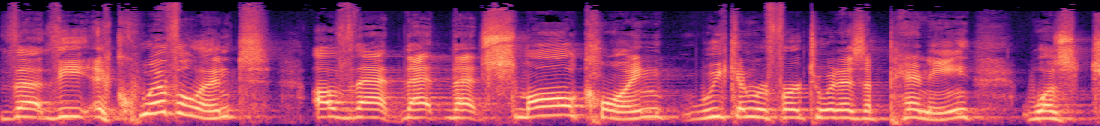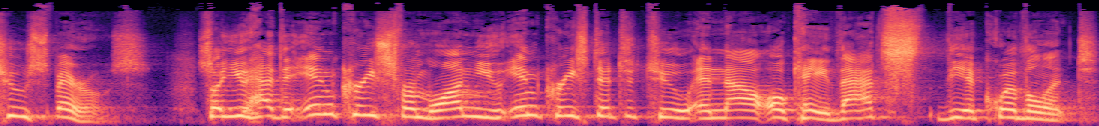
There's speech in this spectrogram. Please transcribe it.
the, the equivalent of that, that, that small coin, we can refer to it as a penny, was two sparrows. So you had to increase from one, you increased it to two, and now, okay, that's the equivalent.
